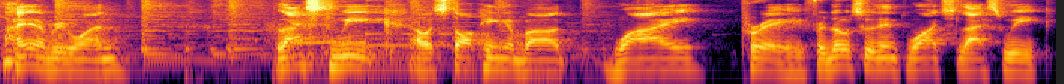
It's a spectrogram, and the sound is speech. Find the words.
Hi, everyone. Last week, I was talking about why pray. For those who didn't watch last week,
